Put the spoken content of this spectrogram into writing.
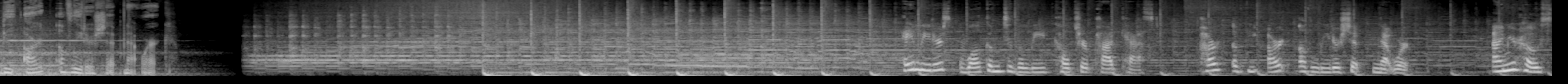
The Art of Leadership Network. Hey, leaders, welcome to the Lead Culture Podcast, part of the Art of Leadership Network. I'm your host,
